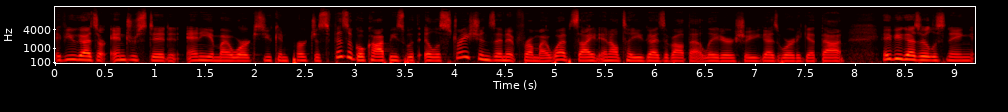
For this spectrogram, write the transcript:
if you guys are interested in any of my works, you can purchase physical copies with illustrations in it from my website, and I'll tell you guys about that later, show you guys where to get that. If you guys are listening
